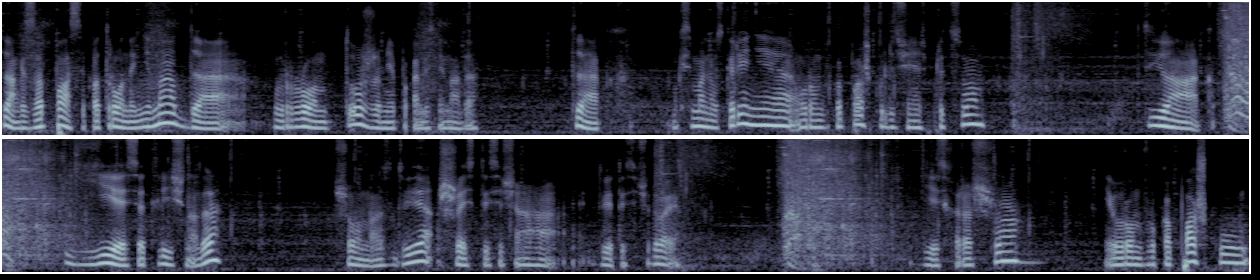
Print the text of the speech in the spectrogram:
Так, запасы, патроны не надо. Урон тоже мне пока здесь не надо. Так, максимальное ускорение, урон в копашку, лечение шприцом. Так, есть, отлично, да? Что у нас? Две, шесть тысяч, ага, две тысячи, давай. Есть, хорошо. И урон в рукопашку.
